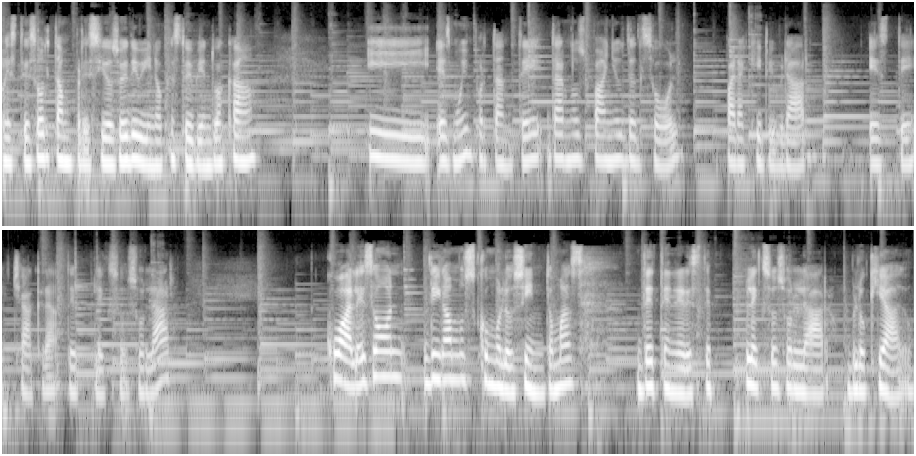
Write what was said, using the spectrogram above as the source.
Este sol tan precioso y divino que estoy viendo acá y es muy importante darnos baños del sol para equilibrar este chakra del plexo solar. ¿Cuáles son, digamos, como los síntomas de tener este plexo solar bloqueado?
